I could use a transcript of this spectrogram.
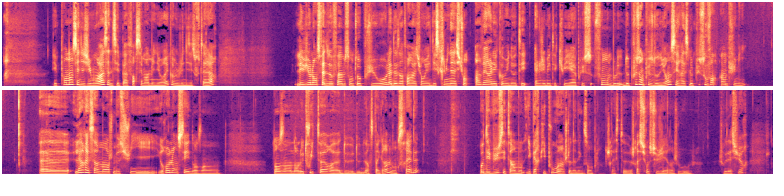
Et pendant ces 18 mois, ça ne s'est pas forcément amélioré, comme je le disais tout à l'heure. Les violences faites aux femmes sont au plus haut, la désinformation et la discrimination envers les communautés LGBTQIA+, font de plus en plus d'audience et restent le plus souvent impunis. Euh, là récemment, je me suis relancée dans un, dans un dans le Twitter d'Instagram, de, donc Thread, au début, c'était un monde hyper pipou, hein, je donne un exemple, je reste, je reste sur le sujet, hein, je, vous, assure,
